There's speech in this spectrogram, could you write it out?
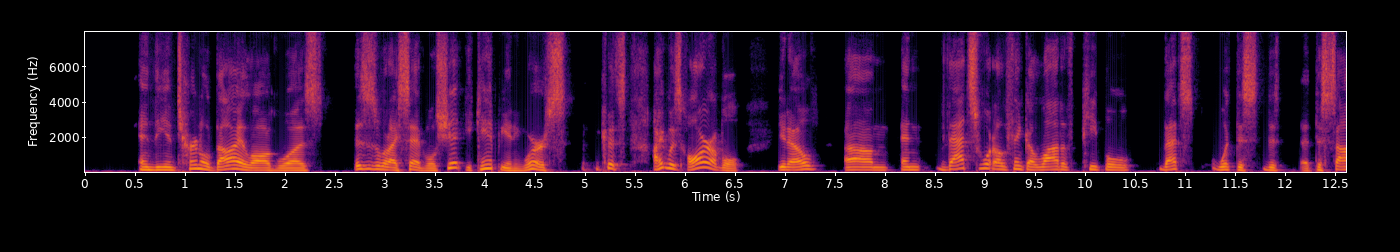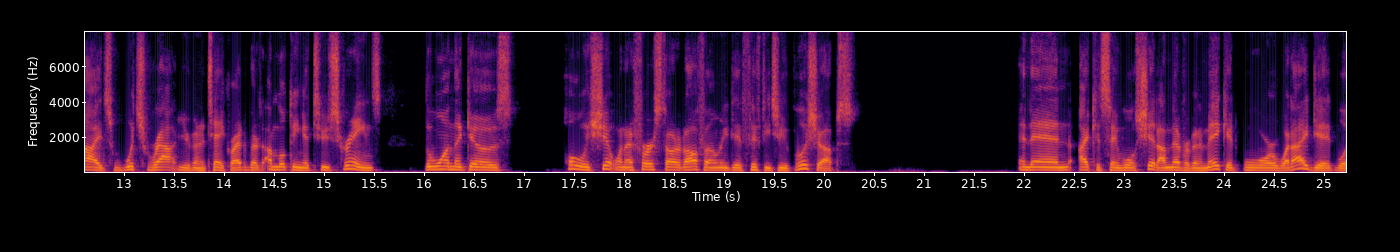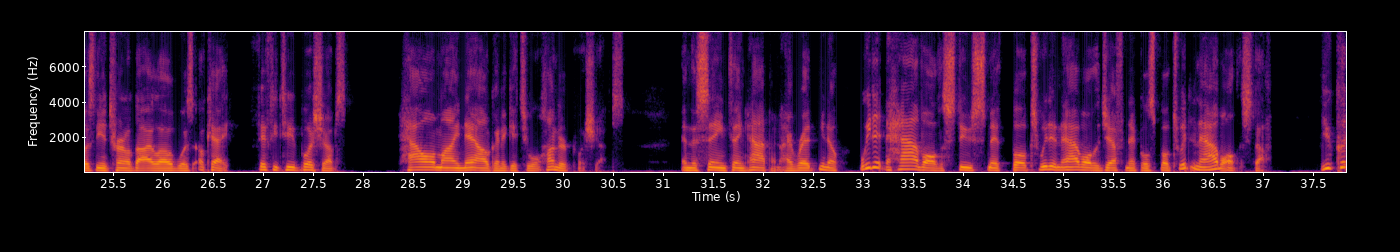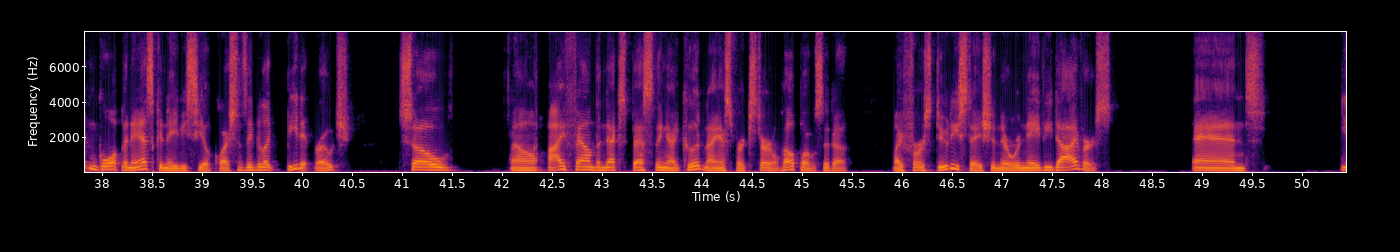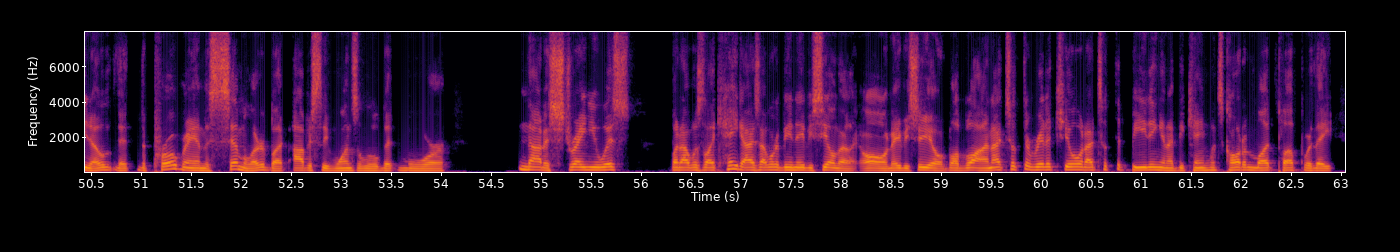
and the internal dialogue was, this is what I said. Well, shit, you can't be any worse because I was horrible, you know. Um, and that's what I think a lot of people. That's what this, this uh, decides which route you're going to take. Right? I'm looking at two screens. The one that goes, holy shit! When I first started off, I only did 52 push-ups. And then I could say, well, shit, I'm never going to make it. Or what I did was the internal dialogue was, okay, 52 push-ups. How am I now going to get to 100 push-ups? And the same thing happened. I read, you know, we didn't have all the Stew Smith books. We didn't have all the Jeff Nichols books. We didn't have all the stuff. You couldn't go up and ask a Navy SEAL questions. They'd be like, beat it, Roach. So uh, I found the next best thing I could and I asked for external help. I was at a, my first duty station. There were Navy divers. And, you know, the, the program is similar, but obviously one's a little bit more, not as strenuous. But I was like, hey guys, I want to be a Navy SEAL. And they're like, oh, Navy SEAL, blah, blah. And I took the ridicule and I took the beating and I became what's called a mud pup, where they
